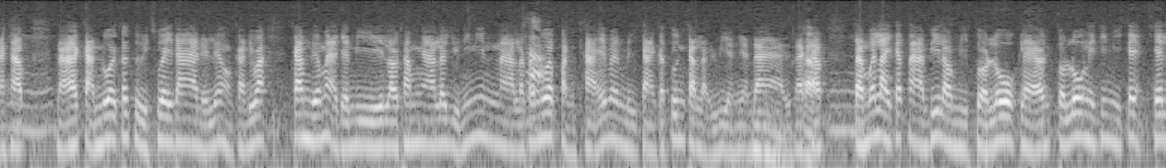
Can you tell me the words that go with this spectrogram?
นะครับอืมนะการนวดก็คือช่วยได้ในเรื่องของการที่ว่ากล้ามเนื้อมันอาจจะมีเราทำงานเราอยู่นิ่งๆนานแล้วก็ค่ะนวดผ่อนคลายให้มันมีการกระตุ้นการไหลเวียนเนี่ยได้นะครับอืมแต่เมื่อไหรก็ตามที่เรามีตัวโรคแล้วตัวโรคในที่นี้ก็อย่างเช่น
